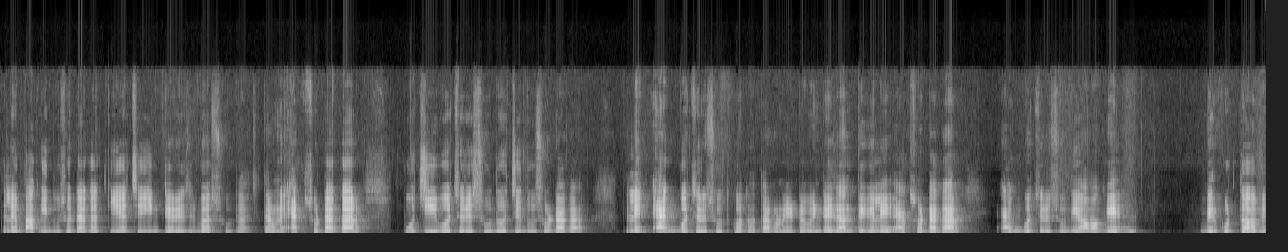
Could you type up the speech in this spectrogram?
তাহলে বাকি দুশো টাকা কি আছে? ইন্টারেস্ট বা সুদ আছে। তার মানে একশো টাকার পঁচিশ বছরের সুদ হচ্ছে দুশো টাকা। তাহলে এক বছরের সুদ কত? তার কারণ রেট অফ ইন্টারেস্ট জানতে গেলে একশো টাকার এক বছরের সুদই আমাকে বের করতে হবে।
